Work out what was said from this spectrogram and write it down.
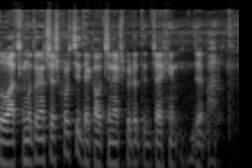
তো আজকের মতো শেষ করছি, দেখা হচ্ছে নেক্সট ভিডিওতে জয় হিন্দ, জয় ভারত।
